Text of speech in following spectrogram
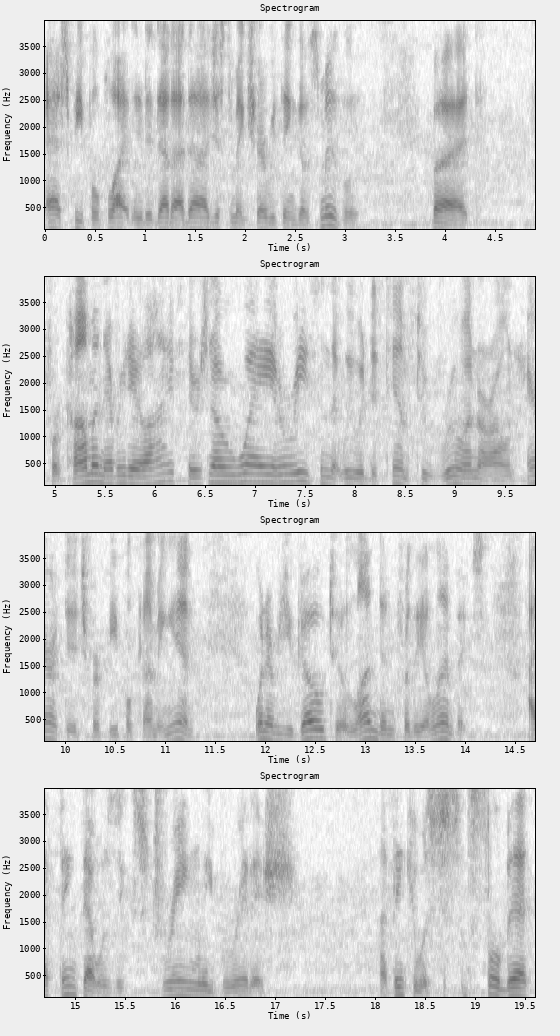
ask people politely to da da da just to make sure everything goes smoothly. But for common everyday life, there's no way or reason that we would attempt to ruin our own heritage for people coming in. Whenever you go to London for the Olympics, I think that was extremely British. I think it was just, a little bit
